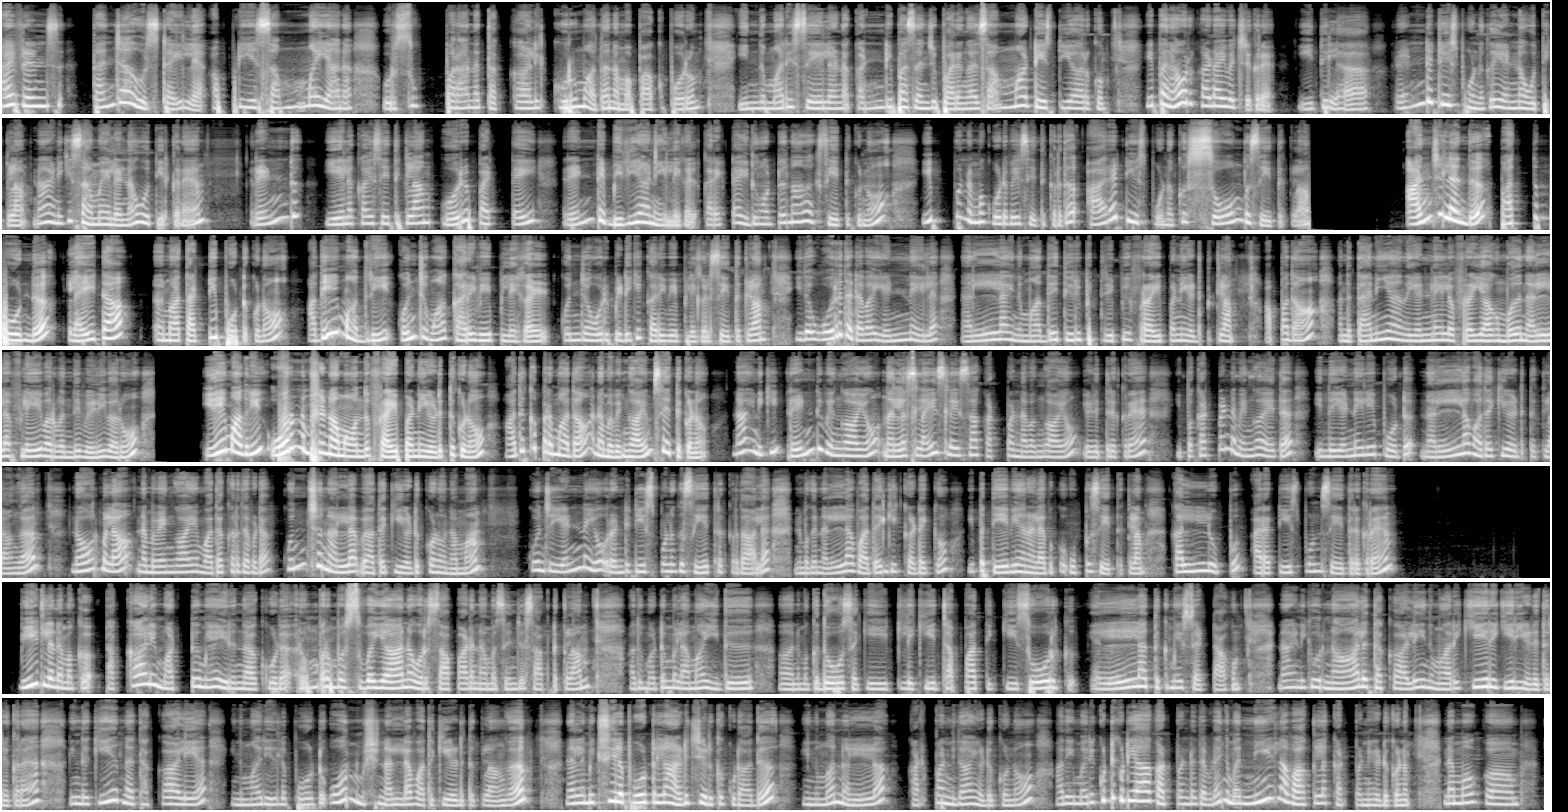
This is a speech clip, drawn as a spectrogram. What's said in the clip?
Hi friends Thanjavur ஸ்டைலில் அப்படியே செம்மையான ஒரு சூப்பரான தக்காளி குருமா தான் நம்ம பார்க்க போகிறோம் இந்த மாதிரி சேலைனா கண்டிப்பாக செஞ்சு பாருங்கள் செம்ம டேஸ்டியாக இருக்கும். இப்போ நான் ஒரு கடாய் வச்சுருக்கிறேன். இதில் ரெண்டு டீஸ்பூனுக்கு எண்ணெய் ஊற்றிக்கலாம் நான் இன்றைக்கி சமையல் எண்ணெய் ஊற்றிருக்கிறேன் ரெண்டு ஏலக்காய் சேர்த்துக்கலாம். ஒரு பட்டை ரெண்டு பிரியாணி இலைகள். கரெக்டாக இது மட்டும் தான் சேர்த்துக்கணும். இப்போ நம்ம கூடவே சேர்த்துக்கிறது அரை டீஸ்பூனுக்கு சோம்பு சேர்த்துக்கலாம். அஞ்சுலேருந்து பத்து பூண்டு லைட்டாக நம்ம தட்டி போட்டுக்கணும். அதே மாதிரி கொஞ்சமாக கறிவேப்பிலைகள் கொஞ்சம் ஒரு பிடிக்கு கறிவேப்பிலைகள் சேர்த்துக்கலாம். இதை ஒரு தடவை எண்ணெயில் நல்லா இந்த மாதிரி திருப்பி திருப்பி ஃப்ரை பண்ணி எடுத்துக்கலாம். அப்போ தான் அந்த தனியாக அந்த எண்ணெயில் ஃப்ரை ஆகும்போது நல்ல ஃப்ளேவர் வந்து வெளிவரும். இதே மாதிரி ஒரு நிமிஷம் நாம் வந்து ஃப்ரை பண்ணி எடுத்துக்கணும். அதுக்கப்புறமா தான் நம்ம வெங்காயம் சேர்த்துக்கணும். நான் இன்றைக்கி ரெண்டு வெங்காயம் நல்ல ஸ்லைஸ் ஸ்லைஸாக கட் பண்ண வெங்காயம் எடுத்துருக்கிறேன். இப்போ கட் பண்ண வெங்காயத்தை இந்த எண்ணெயிலே போட்டு நல்லா வதக்கி எடுத்துக்கலாங்க. நார்மலாக நம்ம வெங்காயம் வதக்கிறத விட கொஞ்சம் நல்லா வதக்கி எடுக்கணும் நம்ம. கொஞ்சம் எண்ணெயும் ரெண்டு டீஸ்பூனுக்கு சேர்த்துருக்கிறதால நமக்கு நல்லா வதங்கி கிடைக்கும். இப்போ தேவையான அளவுக்கு உப்பு சேர்த்துக்கலாம். கல் உப்பு அரை டீஸ்பூன் சேர்த்துருக்குறேன். வீட்டில் நமக்கு தக்காளி மட்டுமே இருந்தால் கூட ரொம்ப ரொம்ப சுவையான ஒரு சாப்பாடை நம்ம செஞ்சு சாப்பிட்டுக்கலாம். அது மட்டும் இல்லாமல் இது நமக்கு தோசைக்கு இட்லிக்கு சப்பாத்திக்கு சோறுக்கு எல்லாத்துக்குமே செட் ஆகும். நான் இன்றைக்கி ஒரு நாலு தக்காளி இந்த மாதிரி கீறி கீறி எடுத்துருக்கிறேன். இந்த கீறின தக்காளியை இந்த மாதிரி இதில் போட்டு ஒரு நிமிஷம் நல்லா வதக்கி எடுத்துக்கலாங்க. நல்லா மிக்சியில் போட்டுலாம் அடித்து எடுக்கக்கூடாது. இந்த மாதிரி நல்லா கட் பண்ணி தான் எடுக்கணும். அதே மாதிரி குட்டி குட்டியாக கட் பண்ணுறதை விட இந்த மாதிரி நீள வாக்கில் கட் பண்ணி எடுக்கணும். நம்ம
